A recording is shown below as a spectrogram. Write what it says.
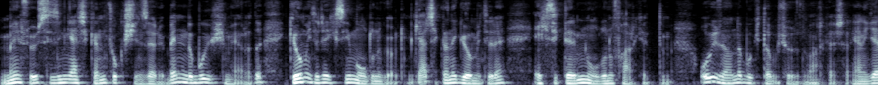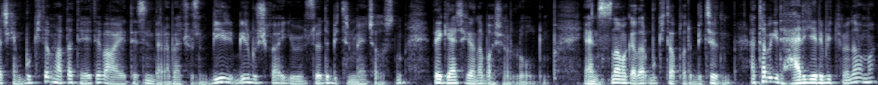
MSÖ sizin gerçekten çok işinize yarıyor. Benim de bu işime yaradı. Geometride eksiğim olduğunu gördüm. Gerçekten de geometride eksiklerimin olduğunu fark ettim. O yüzden de bu kitabı çözdüm arkadaşlar. Yani gerçekten bu kitabı hatta TYT ve AYT'sini beraber çözdüm. Bir, bir buçuk ay gibi bir sürede bitirmeye çalıştım. Ve gerçekten de başarılı oldum. Yani sınava kadar bu kitapları bitirdim. Ha, tabii ki de her yeri bitmedi ama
